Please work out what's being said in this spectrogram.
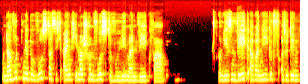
Und da wurde mir bewusst, dass ich eigentlich immer schon wusste, wo, wie mein Weg war. Und diesen Weg aber nie, also den,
